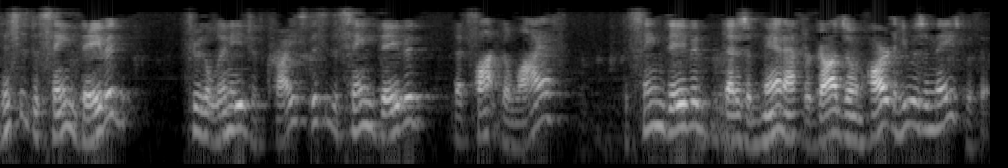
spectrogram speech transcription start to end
This is the same David through the lineage of Christ? This is the same David that fought Goliath? The same David that is a man after God's own heart? He was amazed with it.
